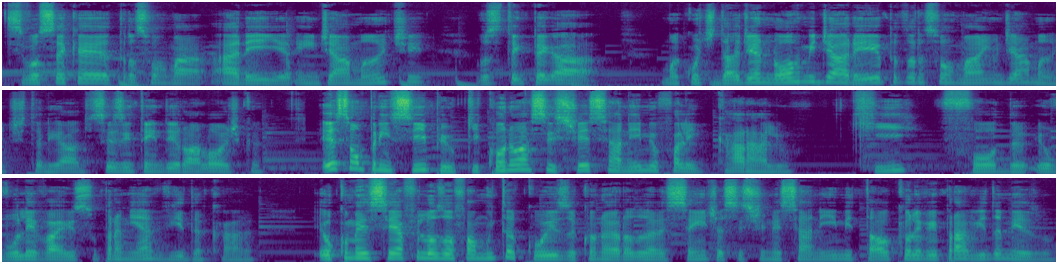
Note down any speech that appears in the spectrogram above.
se você quer transformar areia em diamante, você tem que pegar uma quantidade enorme de areia para transformar em um diamante, tá ligado? Vocês entenderam a lógica? Esse é um princípio que quando eu assisti esse anime eu falei, caralho, que foda, eu vou levar isso pra minha vida, cara. Eu comecei a filosofar muita coisa quando eu era adolescente, assistindo esse anime e tal, que eu levei pra vida mesmo.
